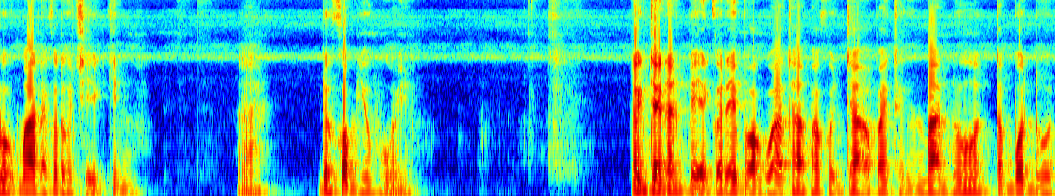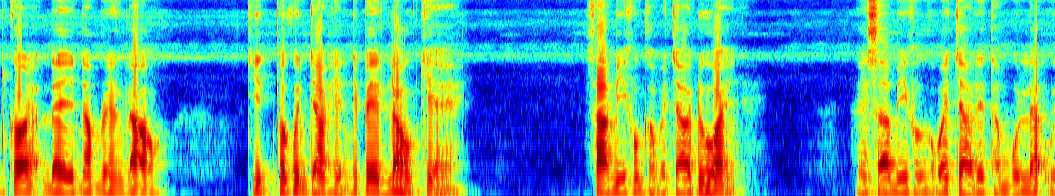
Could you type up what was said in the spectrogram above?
ลูกมาแล้วก็ต้องฉีกกินอ่าด้วยความหิวโหย หลังจากนั้นเปรตก็ได้บอกว่าถ้าพระคุณเจ้าไปถึงบ้านนู้นตำบลนู้นก็ได้นำเรื่องราวที่พระคุณเจ้าเห็นนี่ไปเล่าแก่ สามีของข้าพเจ้าด้วย ให้สามีของข้าพเจ้าได้ทำบุญและอุ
